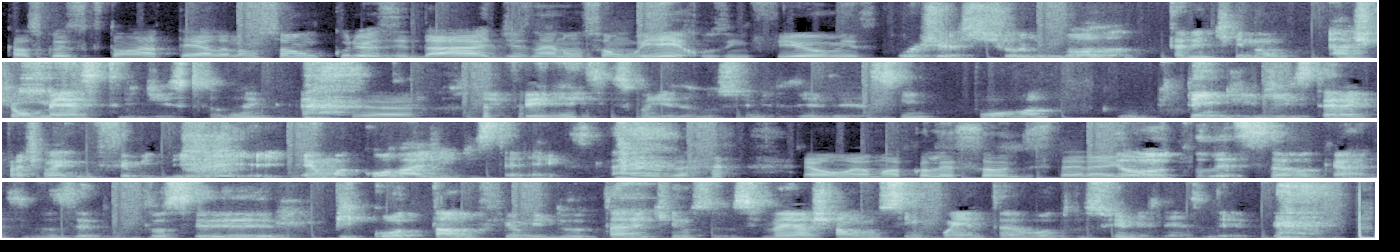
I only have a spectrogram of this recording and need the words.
aquelas coisas que estão na tela. Não são curiosidades, né? Não são erros em filmes. Poxa, show de bola. Tarantino, acho que é o mestre disso, né? É, Referência escondida nos filmes dele, assim. Porra, o que tem de, de easter egg, praticamente, o filme dele é uma colagem de easter eggs. pois é. É um- é uma coleção de easter eggs. É uma coleção, cara. Se você, você picotar um filme do Tarantino, você vai achar uns 50 outros filmes dentro dele.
